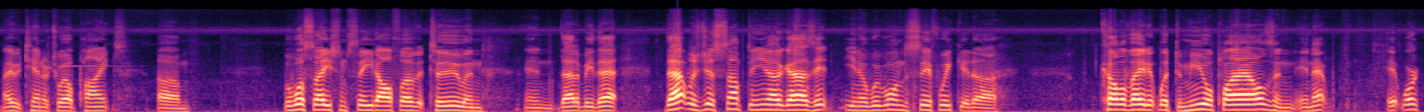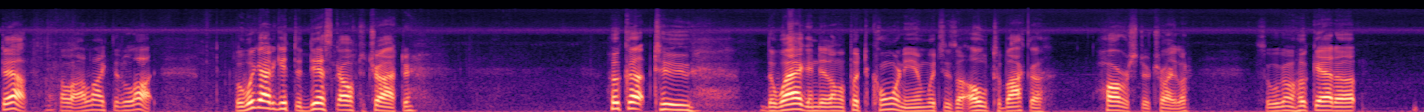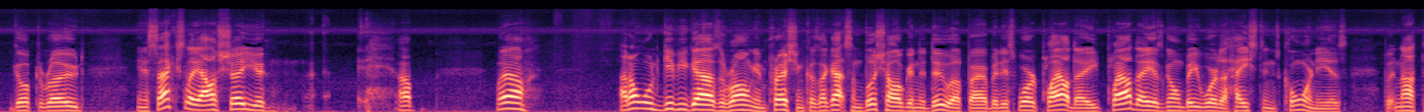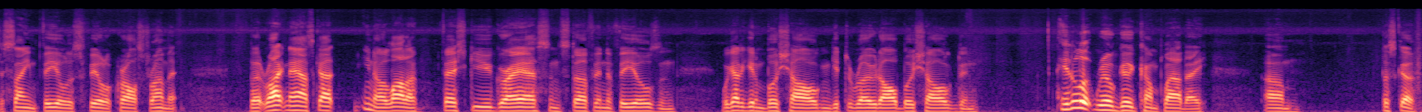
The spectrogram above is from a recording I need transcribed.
maybe 10 or 12 pints. Um, but we'll save some seed off of it too, and and that'll be that. That was just something, you know, guys. It, you know, we wanted to see if we could uh, cultivate it with the mule plows, and and that it worked out. I liked it a lot. But we got to get the disc off the tractor, hook up to the wagon that I'm gonna put the corn in, which is an old tobacco harvester trailer. So we're gonna hook that up, go up the road, and it's actually, I'll show you, I'll, well, I don't want to give you guys the wrong impression because I got some bush hogging to do up there, but it's where plow day. Plow day is gonna be where the Hastings corn is, but not the same field as field across from it. But right now it's got, you know, a lot of fescue grass and stuff in the fields and we got to get them bush hogged and get the road all bush hogged and it'll look real good come plow day. Um, let's go.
